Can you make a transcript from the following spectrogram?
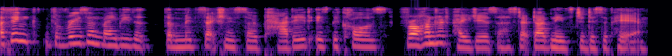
I think the reason maybe that the midsection is so padded is because for 100 pages her stepdad needs to disappear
